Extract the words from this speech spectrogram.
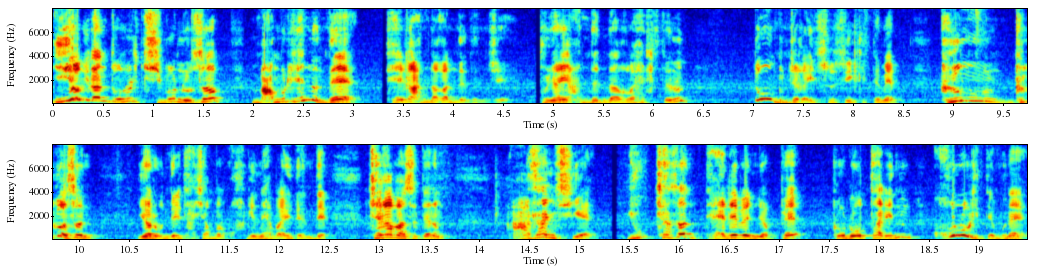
2억이라는 돈을 집어넣어서 마무리했는데 세가 안 나간다든지 분양이 안 된다고 했을 때는 또 문제가 있을 수 있기 때문에 그 문- 그것은 여러분들이 다시 한번 확인해 봐야 되는데 제가 봤을 때는 아산시에 6차선 대대변 옆에 그 로타리는 코너기 때문에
